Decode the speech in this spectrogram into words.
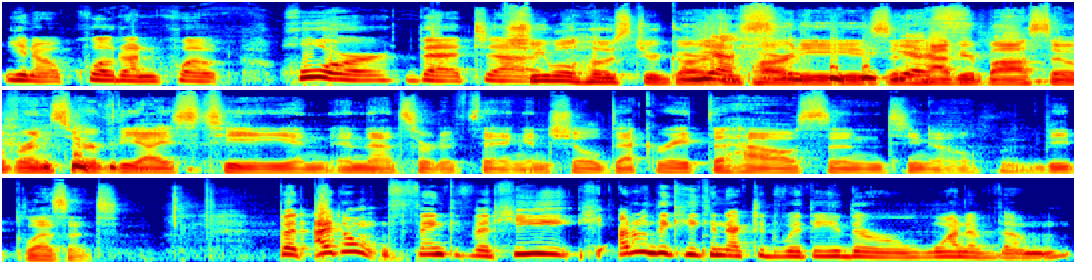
you know, quote unquote whore that uh, she will host your garden Yes. parties and Yes. have your boss over and serve the iced tea and, and that sort of thing. And she'll decorate the house and, you know, be pleasant. but I don't think that he, he I don't think he connected with either one of them.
